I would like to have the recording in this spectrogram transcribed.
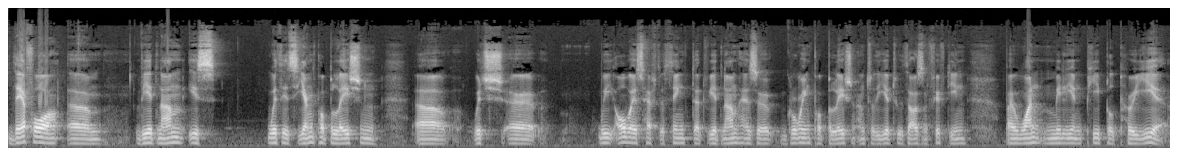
therefore, um, Vietnam is, with its young population, uh, which uh, we always have to think that Vietnam has a growing population until the year 2015 by 1 million people per year.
